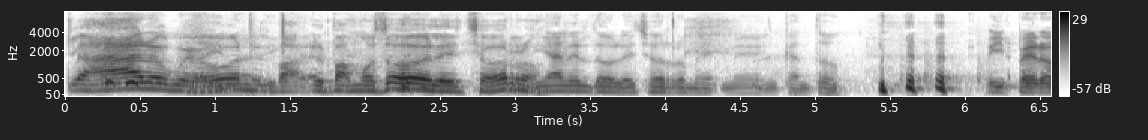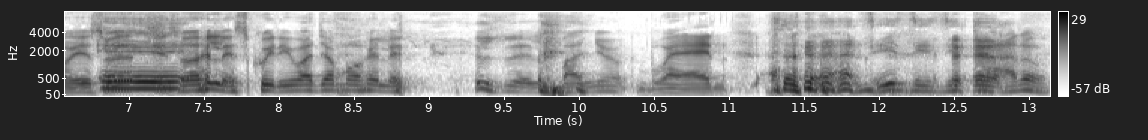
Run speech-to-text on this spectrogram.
Claro, weón, el, fa- el famoso doble chorro. Genial el doble chorro, me, me encantó. Uy, pero eso, Eh. eso del squirty vaya moje el, baño. Bueno. Sí, sí, sí, claro.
